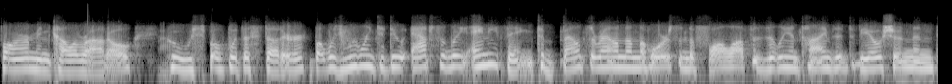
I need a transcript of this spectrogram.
farm in Colorado who spoke with a stutter, but was willing to do absolutely anything to bounce around on the horse and to fall off a zillion times into the ocean. And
